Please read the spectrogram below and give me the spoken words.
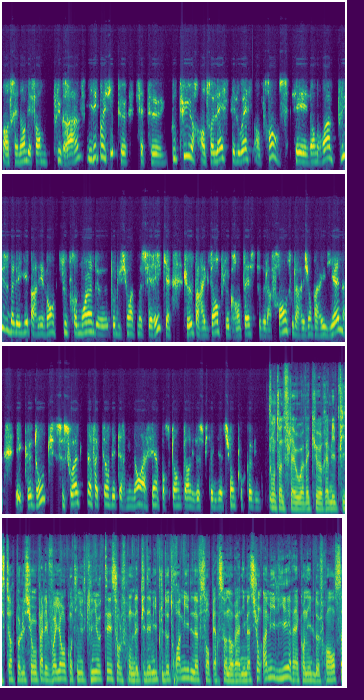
entraînant des formes plus graves. Il est possible que cette coupure entre l'Est et l'Ouest en France, ces endroits plus balayés par les vents, souffrent moins de pollution atmosphérique que, par exemple, le Grand Est de la France ou la région parisienne et que donc ce soit un facteur déterminant assez important dans les hospitalisations pour Covid. Antoine Flau avec euh, Rémi Pfister, pollution ou pas, les voyants continuent de clignoter sur le front de l'épidémie. Plus de 3900 personnes en réanimation, un millier rien qu'en Ile-de-France.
